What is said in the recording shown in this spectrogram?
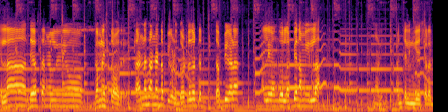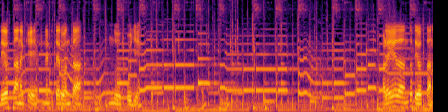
ಎಲ್ಲ ದೇವಸ್ಥಾನಗಳಲ್ಲಿ ನೀವು ಗಮನಿಸ್ತಾ ಹೋದ್ರೆ ಸಣ್ಣ ಸಣ್ಣ ಡಬ್ಬಿಗಳು, ದೊಡ್ಡ ದೊಡ್ಡ ಡಬ್ಬಿಗಳ ಅಲ್ಲಿ ಒಂದು ಲಭ್ಯ ನಮಗಿಲ್ಲ. ನೋಡಿ, ಪಂಚಲಿಂಗೇಶ್ವರ ದೇವಸ್ಥಾನಕ್ಕೆ ನಡೀತಾ ಇರುವಂತ ಒಂದು ಪೂಜೆ. ಹಳೆಯದಾದಂಥ ದೇವಸ್ಥಾನ,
